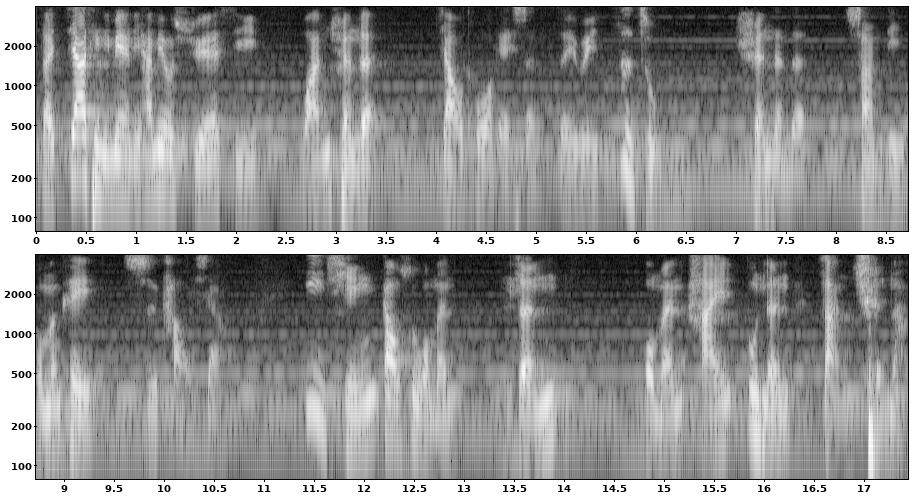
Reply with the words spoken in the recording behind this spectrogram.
在家庭里面，你还没有学习完全的交托给神这一位自主、全能的上帝？我们可以思考一下。疫情告诉我们，人我们还不能掌权啊，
